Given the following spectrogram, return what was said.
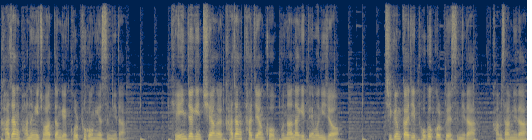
가장 반응이 좋았던 게 골프공이었습니다. 개인적인 취향을 가장 타지 않고 무난하기 때문이죠. 지금까지 도급 골프였습니다. 감사합니다.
